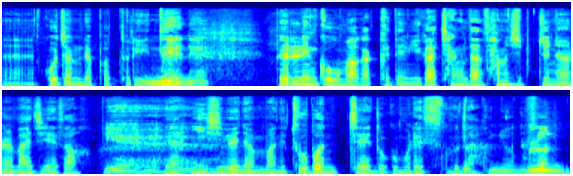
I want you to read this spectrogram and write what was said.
에, 고전 레퍼토리인데 네네. 베를린 고음악 아카데미가 창단 30주년을 맞이해서 예. 약 20여 년 만에 두 번째 녹음을 했습니다. 그렇군요. 물론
